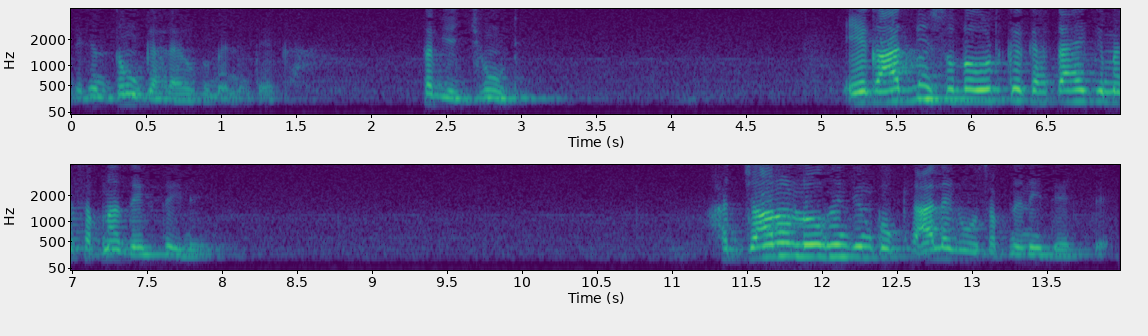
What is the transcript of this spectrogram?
लेकिन तुम कह रहे हो कि मैंने देखा। तब यह झूठ एक आदमी सुबह उठकर कहता है कि मैं सपना देखते ही नहीं। हज़ारों लोग हैं जिनको ख्याल है कि वो सपने नहीं देखते।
